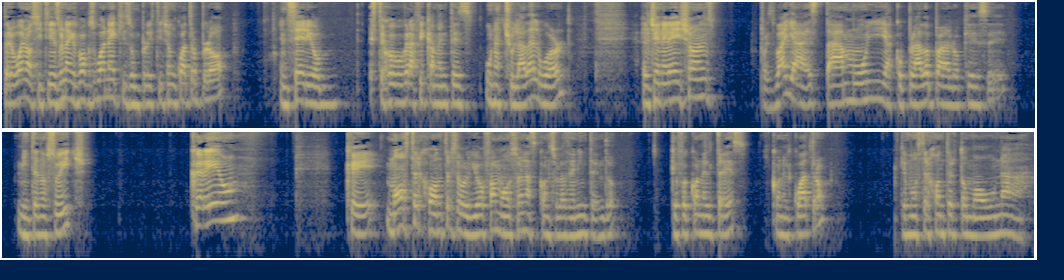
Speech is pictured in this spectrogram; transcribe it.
pero bueno, si tienes una Xbox One X o un PlayStation 4 Pro, en serio, este juego gráficamente es una chulada el World. El Generations, pues vaya, está muy acoplado para lo que es eh, Nintendo Switch. Creo que Monster Hunter se volvió famoso en las consolas de Nintendo, que fue con el 3 y con el 4, que Monster Hunter tomó una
